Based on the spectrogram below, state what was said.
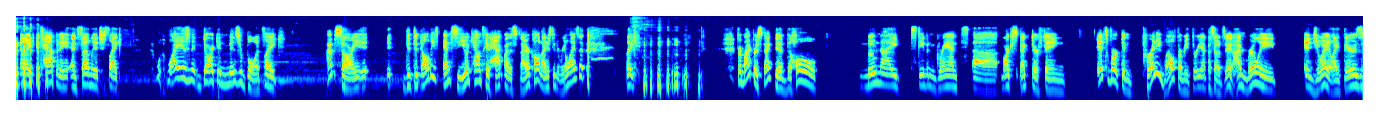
and like it's happening, and suddenly it's just like, why isn't it dark and miserable? It's like, I'm sorry, it, it did, did all these MCU accounts get hacked by the Snyder Cult, and I just didn't realize it? like, from my perspective, the whole Moon Knight, Steven Grant, uh, Marc Spector thing, it's working pretty well for me. Three episodes in, I'm really enjoying it. Like, there's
